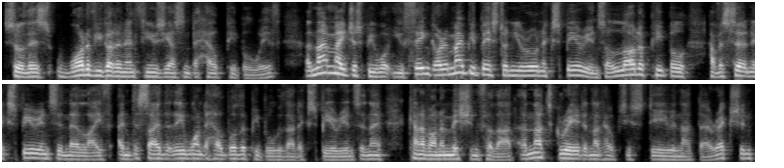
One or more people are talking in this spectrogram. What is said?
so there's what have you got an enthusiasm to help people with? And that might just be what you think, or it might be based on your own experience. A lot of people have a certain experience in their life and decide that they want to help other people with that experience, and they're kind of on a mission for that. And that's great, and that helps you steer in that direction.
